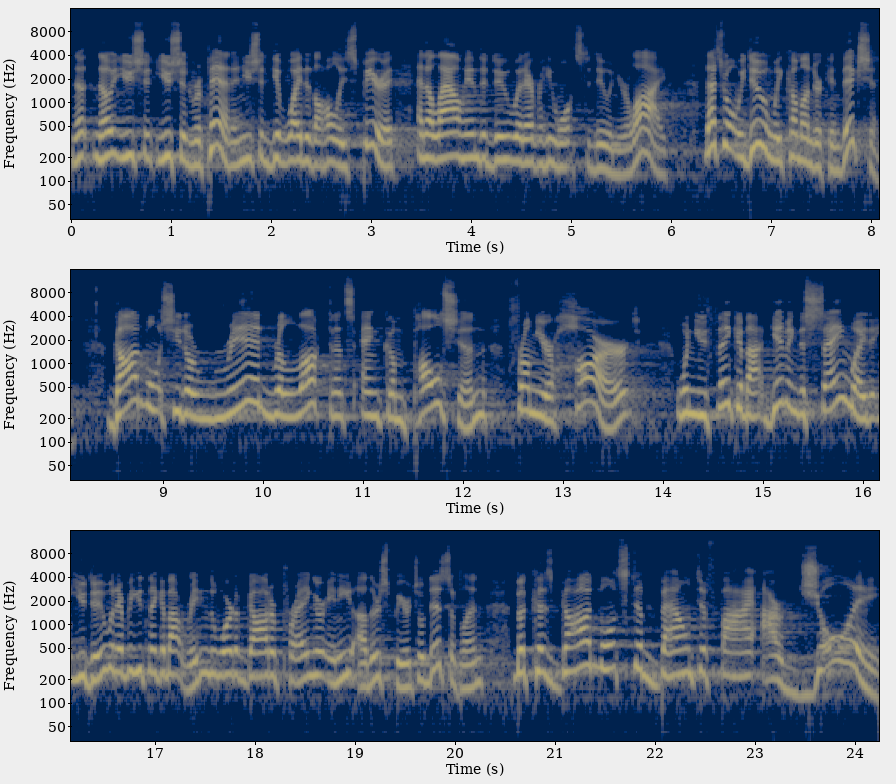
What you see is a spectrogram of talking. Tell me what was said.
No, no, you, should, you should repent and you should give way to the Holy Spirit and allow Him to do whatever He wants to do in your life. That's what we do when we come under conviction. God wants you to rid reluctance and compulsion from your heart when you think about giving the same way that you do whenever you think about reading the Word of God or praying or any other spiritual discipline, because God wants to bountify our joy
